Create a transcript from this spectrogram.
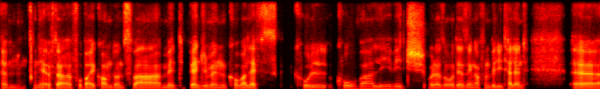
ähm, der öfter vorbeikommt und zwar mit Benjamin Kowalewitsch oder so, der Sänger von Billy Talent. Äh,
